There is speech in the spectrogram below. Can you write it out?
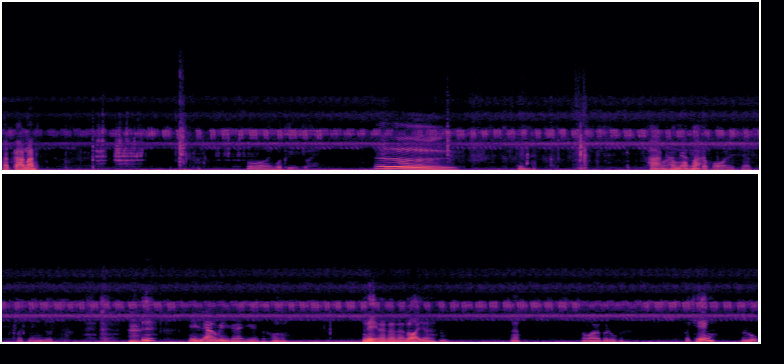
จัดการมันโอ้ยบ่ถือจ่อย เออผ่านเข้ามาผ่านตะคอเลยแค่พอเสียงหยุด นี่ย่างวิ่งก็ได้ยืดตะคอนี่นั่นนั่นนั่นลอยอยู่นะเพราะว่าปลาดุกปลาเข็งปลาดุก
